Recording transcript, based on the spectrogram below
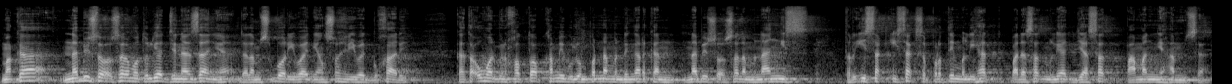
maka Nabi SAW waktu lihat jenazahnya dalam sebuah riwayat yang sahih riwayat Bukhari Kata Umar bin Khattab, kami belum pernah mendengarkan Nabi SAW menangis terisak-isak seperti melihat pada saat melihat jasad pamannya Hamzah.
